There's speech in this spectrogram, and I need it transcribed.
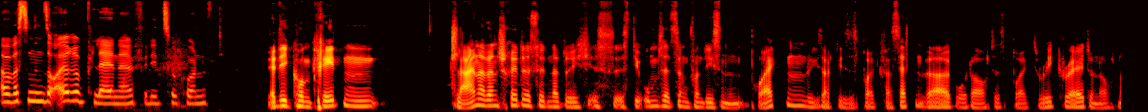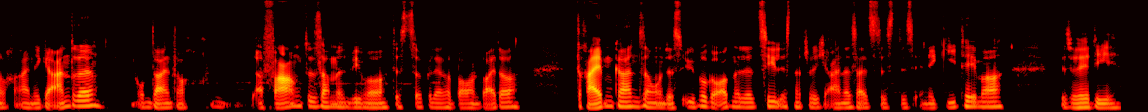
Aber was sind denn so eure Pläne für die Zukunft? Ja, die konkreten kleineren Schritte sind natürlich ist, ist die Umsetzung von diesen Projekten, wie gesagt, dieses Projekt Facettenwerk oder auch das Projekt Recreate und auch noch einige andere, um da einfach Erfahrung zu sammeln, wie man das zirkuläre Bauen weiter treiben kann. Und das übergeordnete Ziel ist natürlich einerseits das, das Energiethema, dass wir hier die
